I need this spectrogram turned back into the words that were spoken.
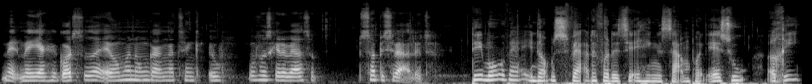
Men, men jeg kan godt sidde og ære mig nogle gange og tænke, øh, hvorfor skal det være så, så besværligt? Det må være enormt svært at få det til at hænge sammen på en SU, og rig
